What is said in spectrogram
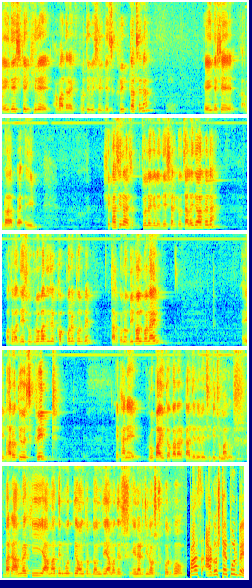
এই দেশকে ঘিরে আমাদের এক প্রতিবেশীর যে স্ক্রিপ্ট আছে না এই দেশে আমরা ব্যা- এই শেখ হাসিনা চলে গেলে দেশ আর কেউ চালাইতে পারবে না অথবা দেশ উগ্রবাদীদের খপ্পরে পড়বে তার কোনো বিকল্প নাই। এই ভারতীয় স্ক্রিপ্ট এখানে রূপায়িত করার কাজে নেমেছে কিছু মানুষ। বাট আমরা কি আমাদের মধ্যে অন্তর্দ্বন্দ্বে আমাদের এনার্জি নষ্ট করব? পাঁচ আগস্টের পূর্বে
